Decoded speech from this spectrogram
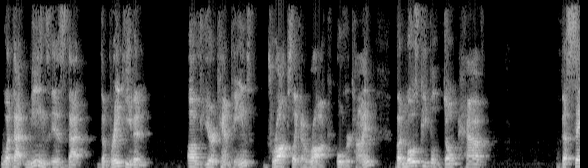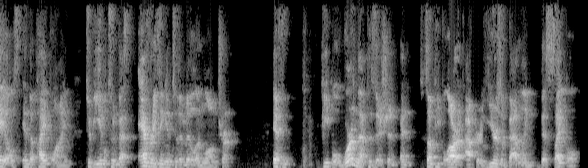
what that means is that the break even of your campaigns drops like a rock over time, but most people don't have the sales in the pipeline to be able to invest everything into the middle and long term. If people were in that position, and some people are after years of battling this cycle,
